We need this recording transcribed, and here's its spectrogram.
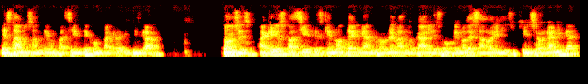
estamos ante un paciente con pancreatitis grave. Entonces, aquellos pacientes que no tengan problemas locales o que no desarrollen insuficiencia orgánica,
